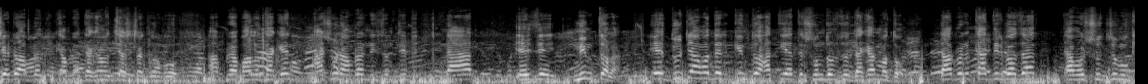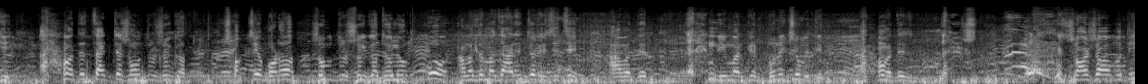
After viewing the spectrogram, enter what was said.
সেটাও আপনাদেরকে আমরা দেখানোর চেষ্টা করব। আপনারা ভালো থাকেন। আসুন আমরা নিজম টিভি না এই যে নিমতলা, এই দুইটা আমাদের কিন্তু হাতি হাতে সৌন্দর্য দেখার মতো। তারপরে কাদির বাজার এবং সূর্যমুখী, আমাদের চারটা সমুদ্র সৈকত। সবচেয়ে বড় সমুদ্র সৈকত হলো, ও, আমাদের মাঝে আরেকজন এসেছে, আমাদের নিউ মার্কেট বণিক সমিতির, আমাদের সহসভাপতি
